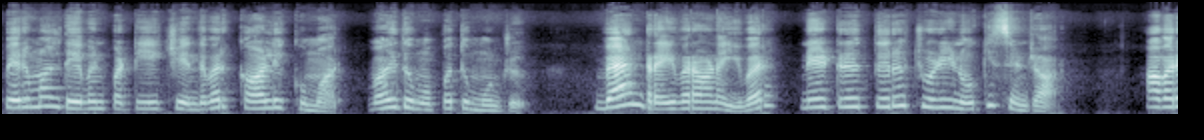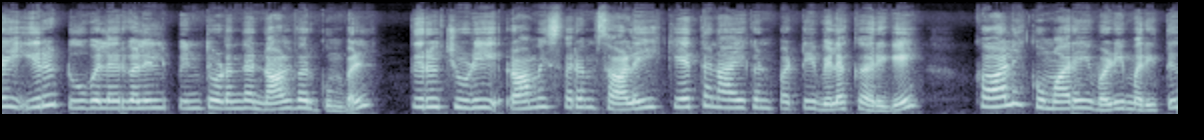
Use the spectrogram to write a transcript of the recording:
பெருமாள் தேவன்பட்டியைச் சேர்ந்தவர் காளிக்குமார் வயது முப்பத்து மூன்று. வேன் டிரைவரான இவர் நேற்று திருச்சுழி நோக்கி சென்றார். அவரை இரு டூ வீலர்களில் பின்தொடர்ந்த நால்வர் கும்பல் திருச்சுழி ராமேஸ்வரம் சாலை கேத்தநாயகன்பட்டி விலக்கு அருகே காளிக்குமாரை வழிமறித்து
